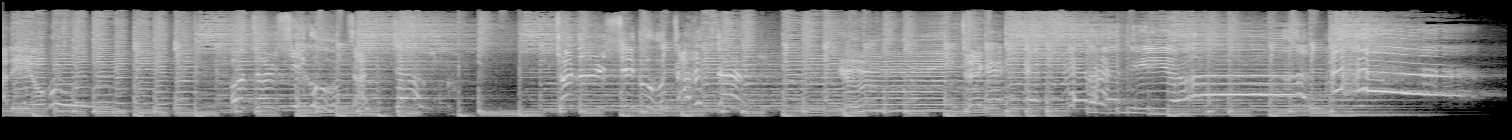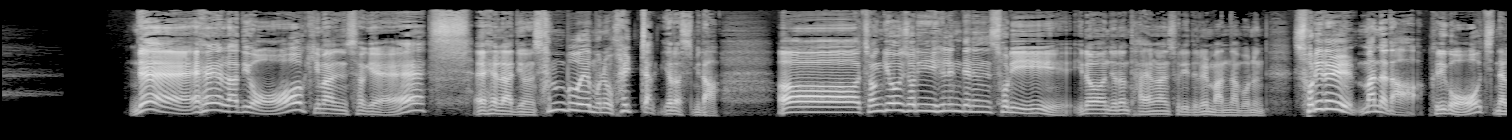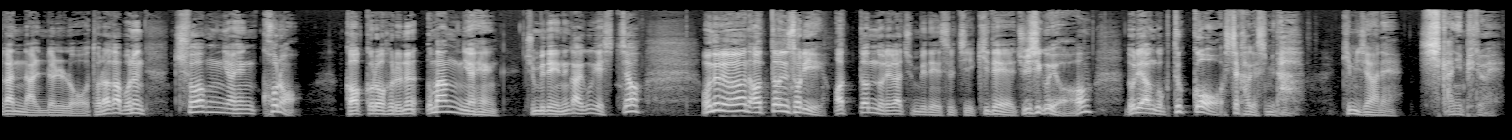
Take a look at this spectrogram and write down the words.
라디오. 어쩔 시구 짠짠. 저들 시구 짠짠. 윤택의 에헤라디오 네, 에헤 라디오 김한석의 에헤 라디오는 3부의 문을 활짝 열었습니다. 어, 정겨운 소리, 힐링되는 소리, 이런 저런 다양한 소리들을 만나보는 소리를 만나다. 그리고 지나간 날들로 돌아가보는 추억여행 코너. 거꾸로 흐르는 음악여행. 준비되어 있는 거 알고 계시죠? 오늘은 어떤 소리, 어떤 노래가 준비되어 있을지 기대해 주시고요. 노래 한 곡 듣고 시작하겠습니다. 김지한의 시간이 필요해.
